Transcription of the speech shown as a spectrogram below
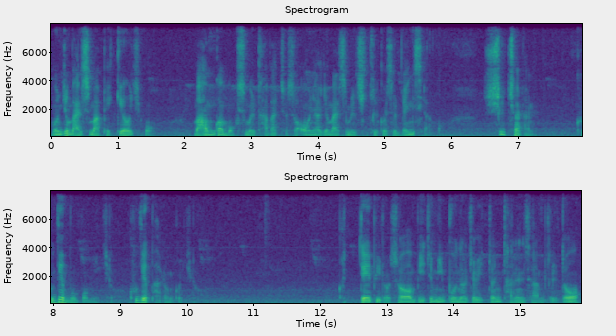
먼저 말씀 앞에 깨어지고 마음과 목숨을 다 바쳐서 언약의 말씀을 지킬 것을 맹세하고 실천하는 그게 모범이죠. 그게 바른 거죠. 그때 비로소 믿음이 무너져 있던 다른 사람들도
